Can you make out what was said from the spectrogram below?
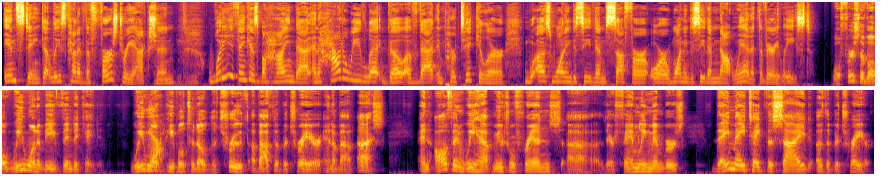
instinct, at least kind of the first reaction. Mm-hmm. What do you think is behind that? And how do we let go of that in particular, us wanting to see them suffer or wanting to see them not win at the very least? Well, first of all, we want to be vindicated. We yeah. want people to know the truth about the betrayer and about us. And often we have mutual friends, uh, their family members. They may take the side of the betrayer.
